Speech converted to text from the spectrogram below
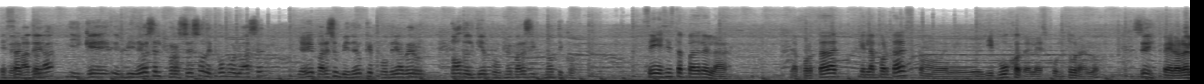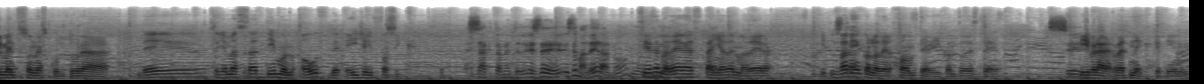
de madera y que el video es el proceso de cómo lo hacen. Y a mí me parece un video que podría ver todo el tiempo. Me parece hipnótico. Sí, sí está padre la, la portada. Que la portada es como el dibujo de la escultura, ¿no? Sí, Pero realmente es una escultura de. Se llama Sad Demon Oath de AJ Fossick. exactamente. Es de, es de madera, ¿no? Sí, es de madera, es tallada en madera. Y pues va bien con lo del Hunter y con todo este Sí. vibra redneck que tienen.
